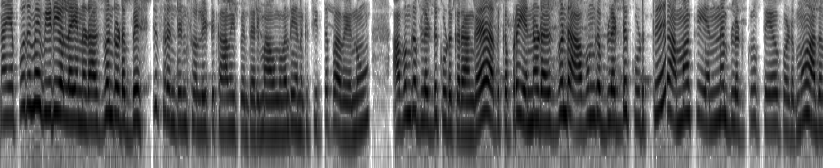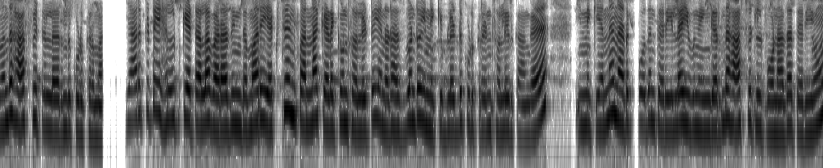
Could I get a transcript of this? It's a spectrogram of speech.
நான் எப்போதுமே வீடியோவில் என்னோட ஹஸ்பண்டோட பெஸ்ட் ஃப்ரெண்டுன்னு சொல்லிட்டு காமிப்பேன் தெரியுமா? அவங்க வந்து எனக்கு சித்தப்பா வேணும். அவங்க பிளட்டு கொடுக்குறாங்க. அதுக்கப்புறம் என்னோட ஹஸ்பண்ட் அவங்க பிளட்டு கொடுத்து அம்மாவுக்கு என்ன பிளட் குரூப் தேவைப்படுமோ அதை வந்து ஹாஸ்பிட்டலில் இருந்து கொடுக்குற மாதிரி யாருக்கிட்டே ஹெல்ப் கேட்டாலாம் வராது. இந்த மாதிரி எக்ஸ்சேஞ்ச் பண்ணால் கிடைக்கும்னு சொல்லிட்டு என்னோடய ஹஸ்பண்டும் இன்றைக்கி பிளட்டு கொடுக்குறேன்னு சொல்லியிருக்காங்க. இன்றைக்கி என்ன நடக்க போகுதுன்னு தெரியல. இவங்க இங்கேருந்து ஹாஸ்பிட்டல் போனால் தான் தெரியும்.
